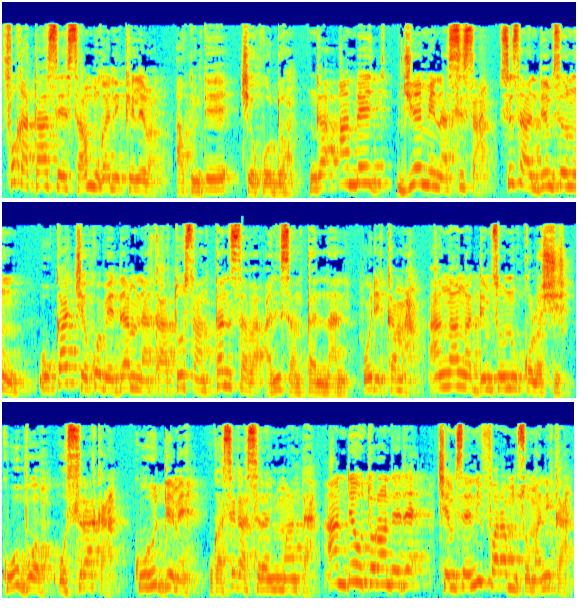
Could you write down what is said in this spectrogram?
fɔɔ ka taa se saan mugan ni kelen ma a kun tɛ cɛko dɔn nka an be diɲɛ min na sisan sisan denmisɛnu u ka cɛko bɛ damina k'a to saan tan ni saba ani saan tan naani o de kama an k'an ka denmisɛnu kɔlɔsi k'u bɔ o sira kan k'u dɛmɛ u ka se ka sira ɲuman ta an denw tɔrɔn tɛ dɛ cɛmisɛnnin fara musomani kan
